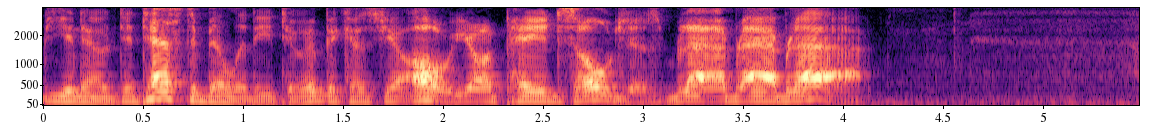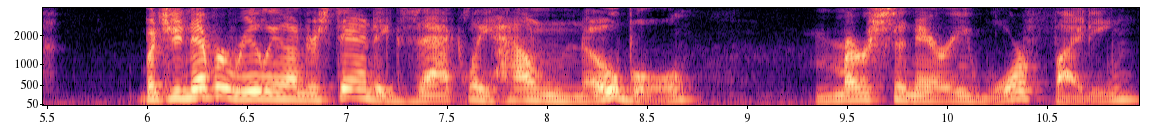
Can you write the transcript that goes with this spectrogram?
you know, detestability to it because you, oh, you're paid soldiers, blah blah blah. But you never really understand exactly how noble mercenary warfighting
